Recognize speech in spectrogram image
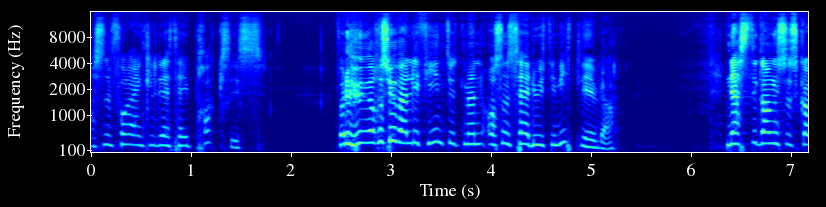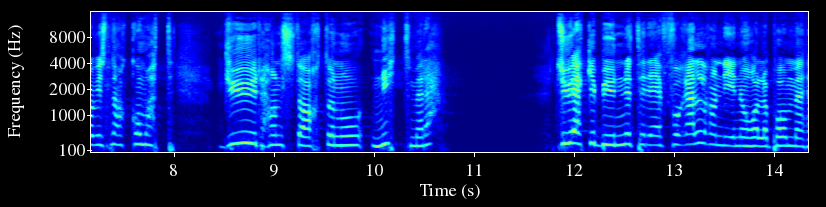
hvordan, får jeg egentlig det til i praksis? For Det høres jo veldig fint ut, men hvordan ser det ut i mitt liv, da? Neste gang så skal vi snakke om at Gud han starter noe nytt med deg. Du er ikke bundet til det foreldrene dine holder på med,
